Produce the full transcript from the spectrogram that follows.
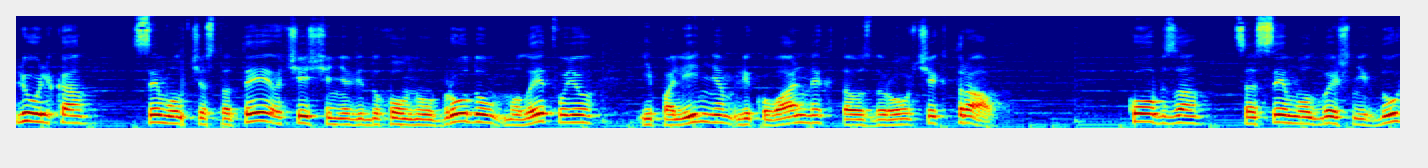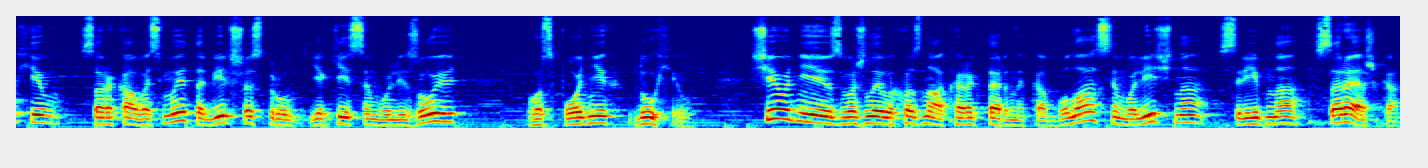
Люлька символ чистоти, очищення від духовного бруду, молитвою і палінням лікувальних та оздоровчих трав. Кобза це символ вишніх духів 48 та більше струн, які символізують Господніх духів. Ще однією з важливих ознак характерника була символічна срібна сережка,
